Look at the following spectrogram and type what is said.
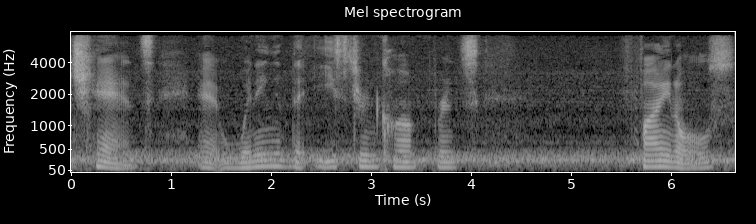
chance at winning the Eastern Conference Finals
